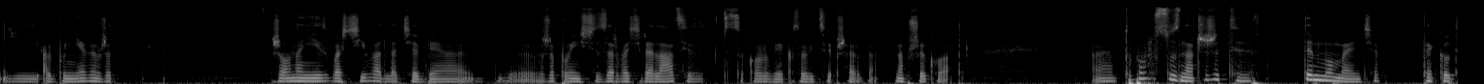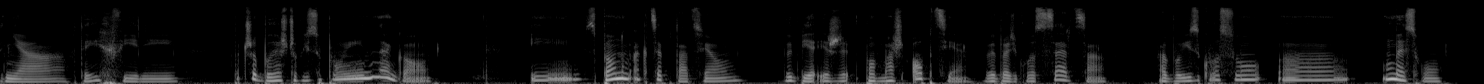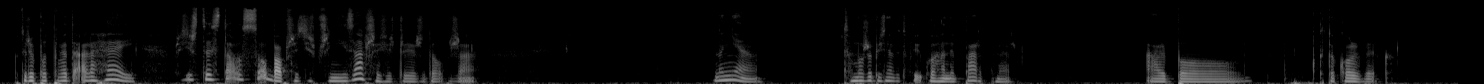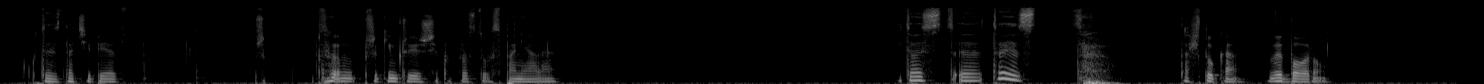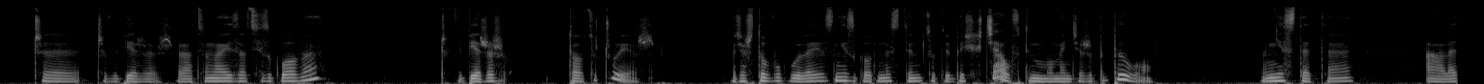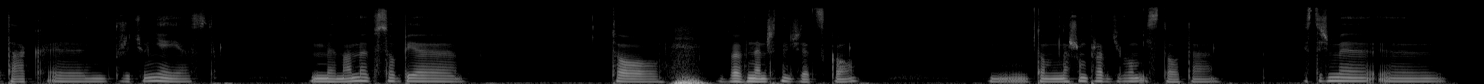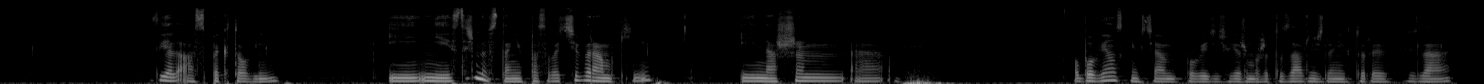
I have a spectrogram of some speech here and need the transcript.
i albo nie wiem, że, że ona nie jest właściwa dla ciebie, że powinniście zerwać relację czy cokolwiek, zrobić sobie przerwę, na przykład. E, to po prostu znaczy, że ty w tym momencie, w tego dnia, w tej chwili potrzebujesz czegoś zupełnie innego. I z pełną akceptacją wybierz, bo masz opcję wybrać głos serca albo i z głosu yy, umysłu, który podpowiada, ale hej, przecież to jest ta osoba, przecież przy niej zawsze się czujesz dobrze. No nie. To może być nawet twój ukochany partner albo ktokolwiek, kto jest dla ciebie, przy, przy kim czujesz się po prostu wspaniale. I to jest, y, to jest ta sztuka wyboru. Czy, czy wybierzesz racjonalizację z głowy, czy wybierzesz to, co czujesz. Chociaż to w ogóle jest niezgodne z tym, co ty byś chciał w tym momencie, żeby było. No niestety, ale tak y, w życiu nie jest. My mamy w sobie to wewnętrzne dziecko, tą naszą prawdziwą istotę. Jesteśmy y, wieloaspektowi i nie jesteśmy w stanie wpasować się w ramki i naszym e, obowiązkiem, chciałam powiedzieć, chociaż może to zabrzmieć dla niektórych źle,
